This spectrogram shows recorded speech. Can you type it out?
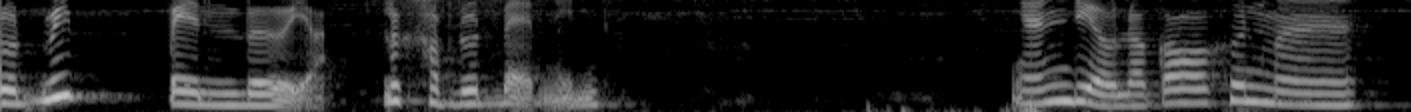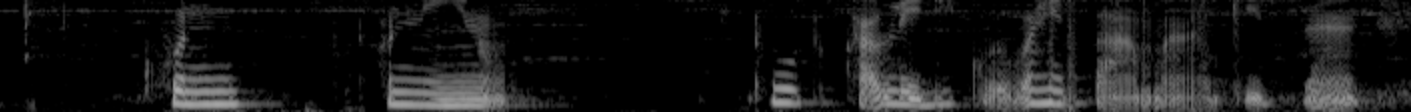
รถไม่เป็นเลยอะแล้วขับรถแบบนี้ งั้นเดี๋ยวเราก็ขึ้นมาคนคนนี้เนาะพูดเขาเลยดีกว่าว่าให้ตามมาโอเคจ้ะจะ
